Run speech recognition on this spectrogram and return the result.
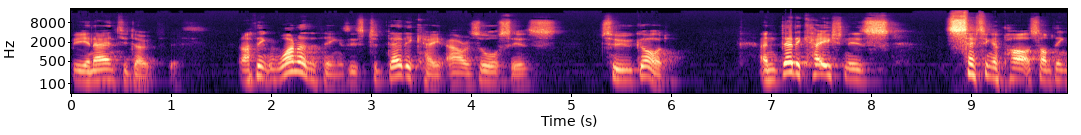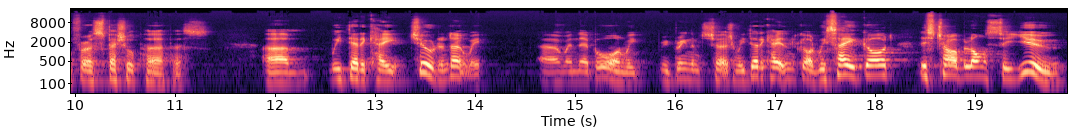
be an antidote to this. And I think one of the things is to dedicate our resources to God. And dedication is setting apart something for a special purpose. Um, we dedicate children, don't we? Uh, when they're born, we, we bring them to church and we dedicate them to God. We say, God, this child belongs to you.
